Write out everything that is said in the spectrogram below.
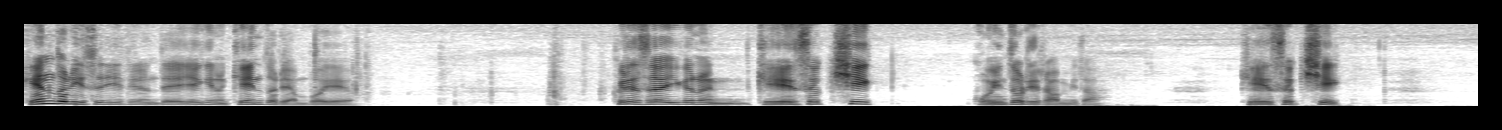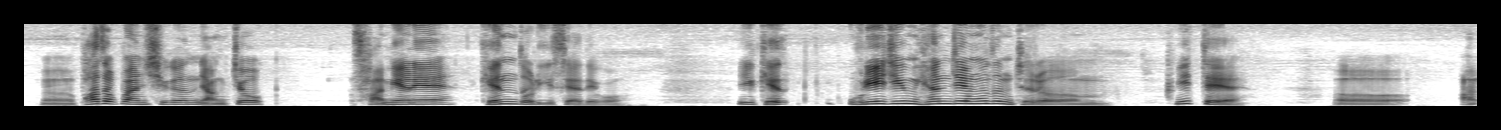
갠돌이 있어야 되는데 여기는 갠돌이 안 보여요. 그래서 이거는 개석식 고인돌이라 합니다. 개석식. 어, 바둑반식은 양쪽 사면에 갠돌이 있어야 되고 이 개, 우리 지금 현재 무덤처럼 밑에 어, 안-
